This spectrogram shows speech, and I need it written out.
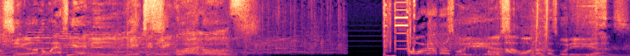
Oceano FM. 25 anos. Hora das Gurias. A Hora das Gurias.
